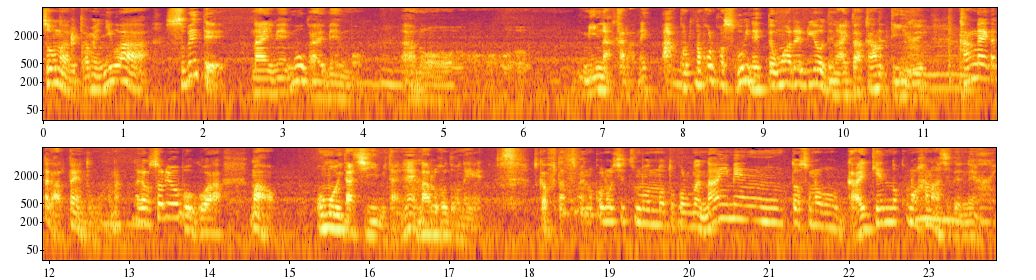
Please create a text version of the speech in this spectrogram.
そうなるためには全て内面も外面も、あのみんなからね「あこれなかなかすごいね」って思われるようでないとあかんっていう考え方があったんやと思うかな。だからそれを僕はまあ思い出しみたいなねなるほどね。から2つ目のこの質問のところが内面とその外見のこの話でね、はい。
